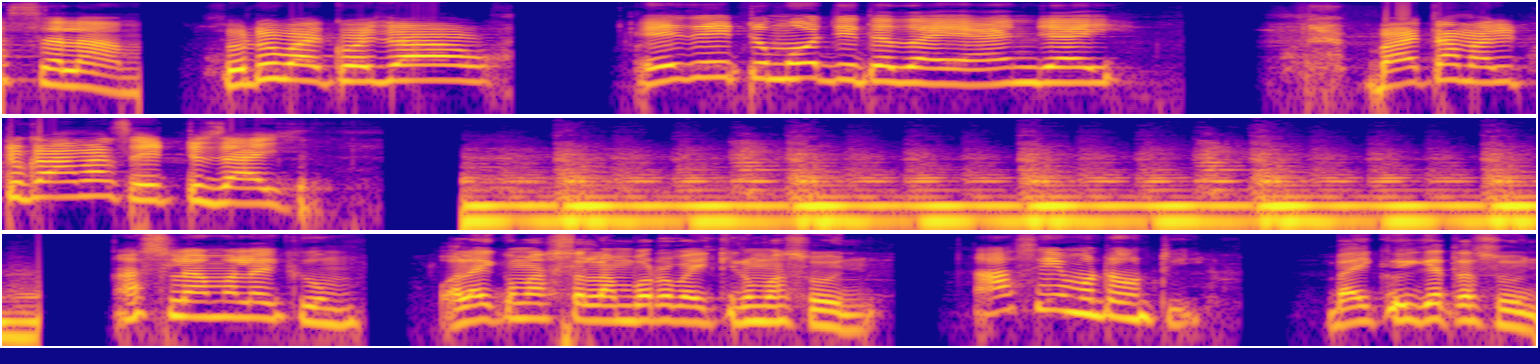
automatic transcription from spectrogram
আসসালাম। ছোট ভাই কই যাও? এই যে একটু মসজিদে যাই আইন যাই। ভাই তো আমার একটু কাম আছে একটু যাই। আসসালামু আলাইকুম। ওয়ালাইকুম আসসালাম বড় ভাই কিরম আছুন? আছি মোটামুটি। ভাই কই গেতাছুন?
